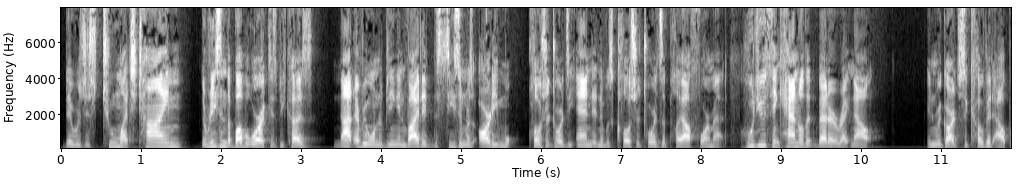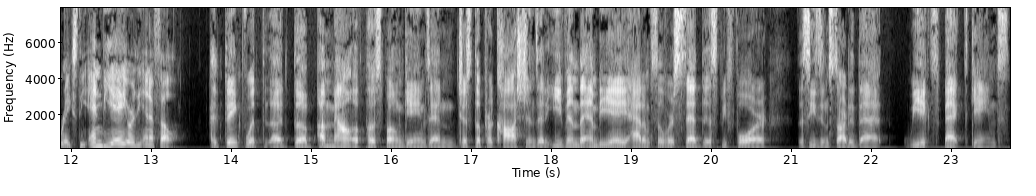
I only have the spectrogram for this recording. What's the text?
There was just too much time. The reason the bubble worked is because not everyone was being invited. The season was already mo- closer towards the end, and it was closer towards the playoff format. Who do you think handled it better right now in regards to COVID outbreaks, the NBA or the NFL? I think with uh, the amount of postponed games and just the precautions, and even the NBA, Adam Silver said this before the season started that we expect games,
